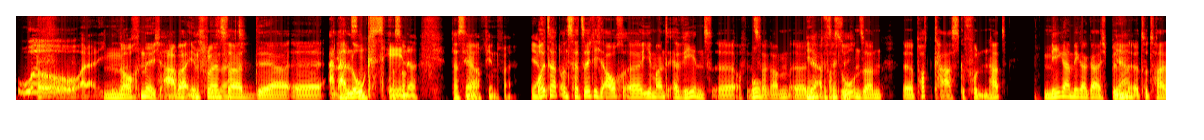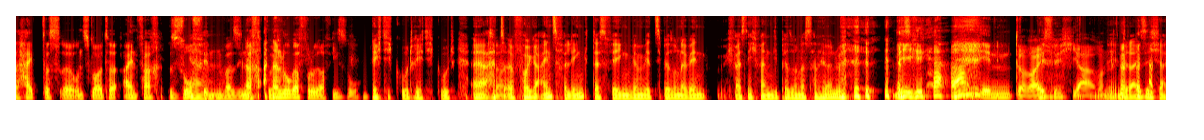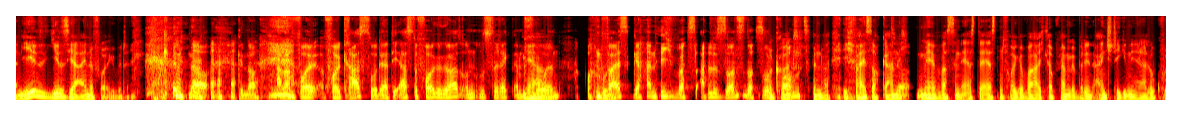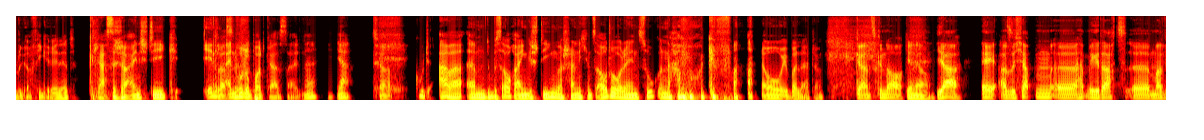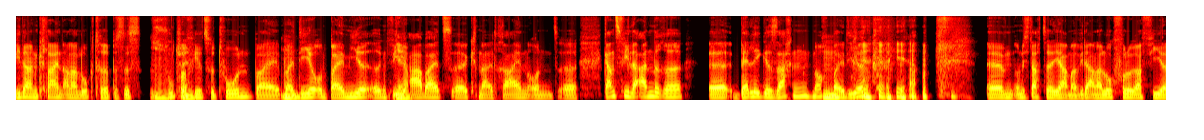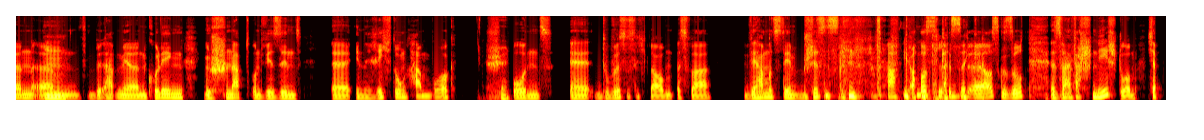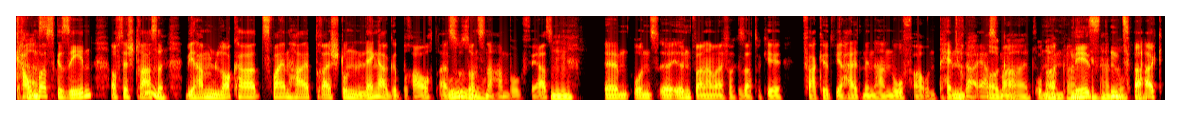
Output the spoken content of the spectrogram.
Wow, nicht. Noch nicht, aber Nicht Influencer gesagt. der äh, Analogszene. Das ja, Ja. auf jeden Fall. Ja. Heute hat uns tatsächlich auch äh, jemand erwähnt äh, auf Instagram, äh, der einfach so unseren äh, Podcast gefunden hat. Mega, mega geil. Ich bin Ja. äh, total hyped, dass äh, uns Leute einfach so Ja, finden, weil sie nach gut. analoger Fotografie suchen. Richtig gut, richtig gut. Äh, hat Klar. äh, Folge 1 verlinkt, deswegen, wenn wir jetzt die Person erwähnen, ich weiß nicht, wann die Person das dann hören will. Ja, in 30 Jahren. In 30 Jahren. Jede, jedes Jahr eine Folge, bitte. genau, genau. Aber voll, voll krass so. Der hat die erste Folge gehört und uns direkt empfohlen und cool. weiß gar nicht, was alles sonst noch so oh Gott, kommt. wahr. Ich weiß auch gar nicht mehr, was in der ersten Folge war. Ich glaube, wir haben über den Einstieg in die Analogfotografie geredet. Klassischer Einstieg in Klassisch. einen Fotopodcast halt, ne? Ja. Tja, Gut, aber ähm, du bist auch eingestiegen, wahrscheinlich ins Auto oder in den Zug und nach Hamburg gefahren. Oh, Überleitung. ganz genau. Genau. Ja, ey, also ich habe äh, hab mir gedacht, äh, mal wieder einen kleinen Analogtrip. Es ist Mhm, super schön. viel zu tun bei, bei Mhm. dir und bei mir. Irgendwie Ja. Arbeit äh, knallt rein und äh, ganz viele andere äh, bellige Sachen noch Mhm. bei dir. ja. ähm, und ich dachte, ja, mal wieder analog fotografieren. Ähm, Mhm. Hab mir einen Kollegen geschnappt und wir sind äh, in Richtung Hamburg. Schön. Und äh, du wirst es nicht glauben, es war, wir haben uns den beschissensten Tag Klassiker. äh, ausgesucht. Es war einfach Schneesturm. Ich habe kaum Krass. was gesehen auf der Straße. Hm. Wir haben locker zweieinhalb, drei Stunden länger gebraucht, als du Uh. sonst nach Hamburg fährst. Mhm. Ähm, und äh, irgendwann haben wir einfach gesagt, okay, fuck it, wir halten in Hannover und pennen da erstmal, Gott, um oh am Gott, nächsten. Tag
